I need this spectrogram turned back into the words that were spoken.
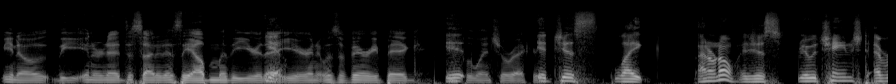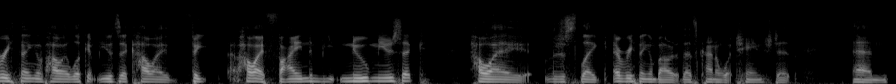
you know, the internet decided as the album of the year that Yeah. year, and it was a very big, It- influential record. it just like I don't know. It just it would changed everything of how I look at music, how I fig- how I find m- new music, how I just like everything about it. That's kind of what changed it, and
